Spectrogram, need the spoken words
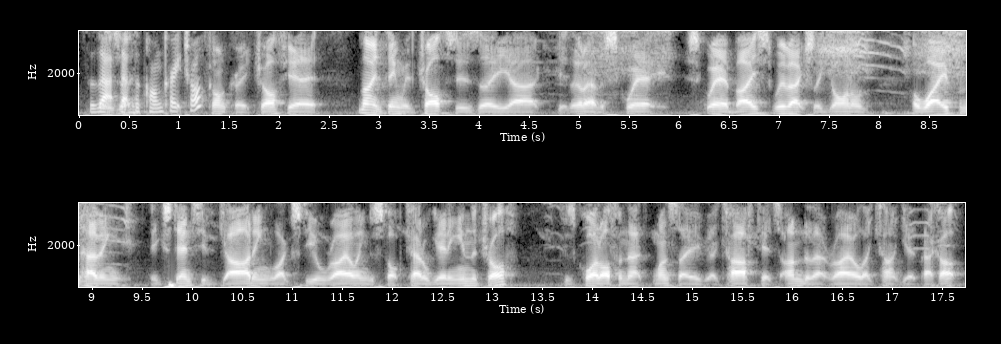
So that, What is that? that's a concrete trough? concrete trough. Yeah, main thing with troughs is the uh, they've got to have a square square base. We've actually gone away from having extensive guarding like steel railing to stop cattle getting in the trough because quite often that once they a calf gets under that rail they can't get back up.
